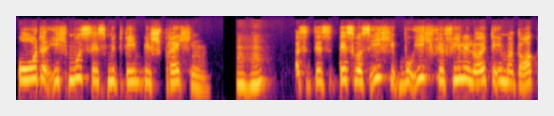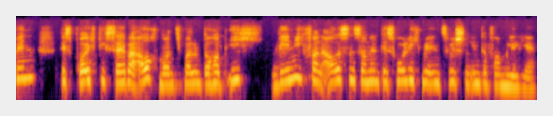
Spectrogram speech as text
oder ich muss es mit wem besprechen. Mhm also das, das, was ich, wo ich für viele Leute immer da bin, das bräuchte ich selber auch manchmal. Und da habe ich wenig von außen, sondern das hole ich mir inzwischen in der Familie.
